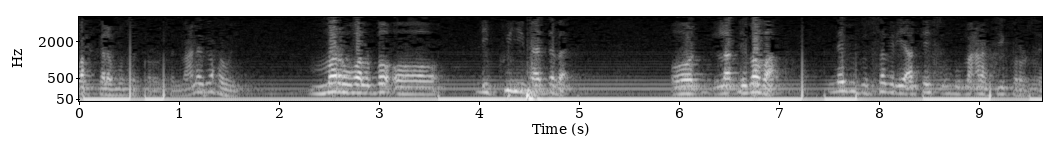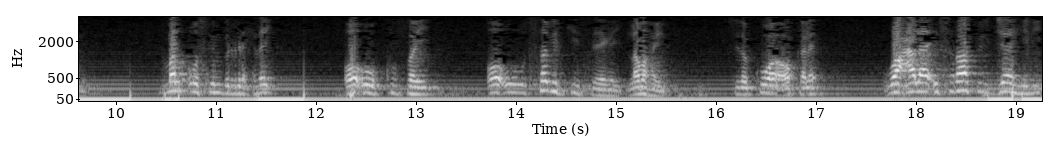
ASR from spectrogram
wax kale muusan kororsanin. Macnaheed waxa weeye mar walba oo dhib ku yimaadaba oo la dhibaba nebigu sabir iyo adkaysi unbuu macnaha sii kororsanay mar uu simbirrixday oo uu kufay oo uu sabirkii seegay lama hayo sida kuwa oo kale wa calaa israafi aljaahili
